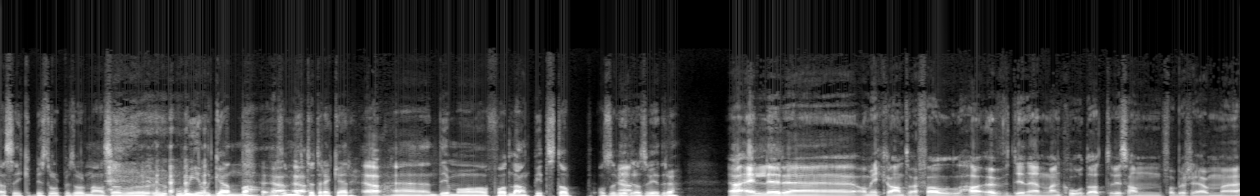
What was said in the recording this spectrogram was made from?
Altså ikke pistolpistol, men altså wheel gun, da. Altså Ja, ja. muttertrekker. Ja. Eh, De må få et langt pitstop, osv., Ja. osv. Ja, eller eh, om ikke annet i hvert fall ha øvd inn en eller annen kode at hvis han får beskjed om eh,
